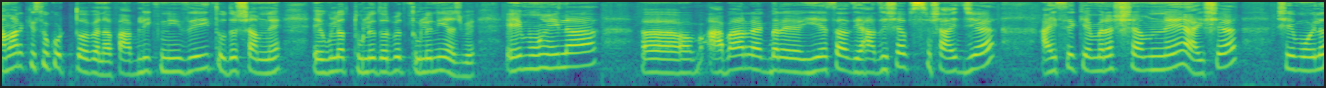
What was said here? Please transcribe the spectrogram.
আমার কিছু করতে হবে না। পাবলিক নিজেই তোদের সামনে এগুলা তুলে ধরবে, তুলে নিয়ে আসবে। এই মহিলা আবার একবারে ইয়ে সাজি হাজি সাহেব সাহায্যে আইসে ক্যামেরার সামনে আইসা, সেই মহিলা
